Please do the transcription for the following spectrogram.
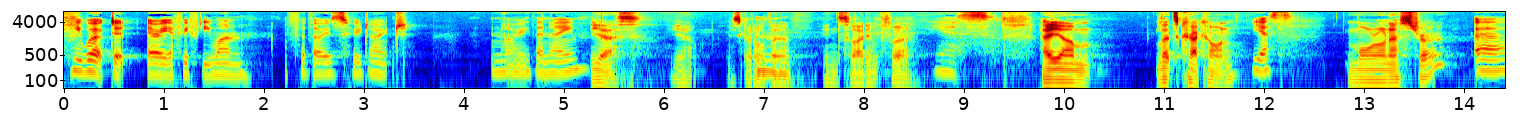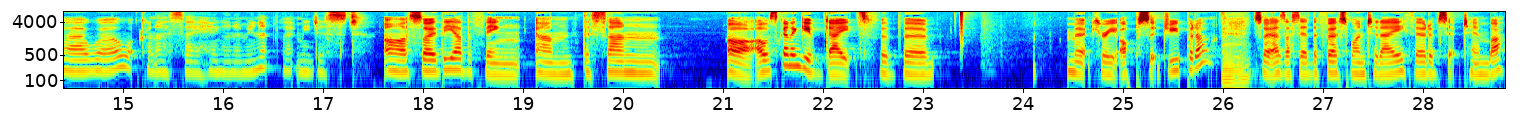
he worked at area 51 for those who don't know the name yes, yeah, he's got all Mm. the inside info. yes Hey, um, let's crack on. yes More on Astro. Uh, well, what can I say? Hang on a minute. Let me just. Oh, so the other thing, um, the sun. Oh, I was going to give dates for the Mercury opposite Jupiter. Mm. So, as I said, the first one today, 3rd of September,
